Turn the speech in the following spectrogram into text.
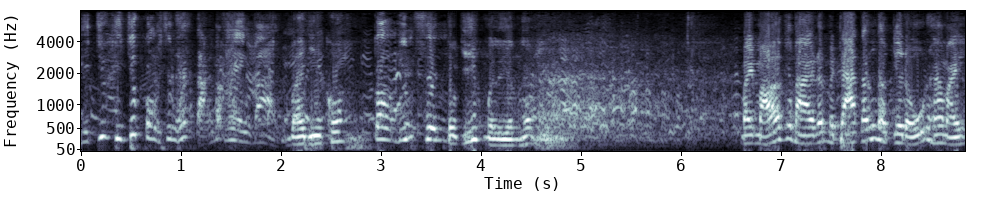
thì trước khi chúc con xin hát tặng bác hai bài bài gì con. Con bướm xinh tao giết mày liền hết. Mày mở cái bài đó mày tra tấn tao chưa đủ nữa hả mày?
